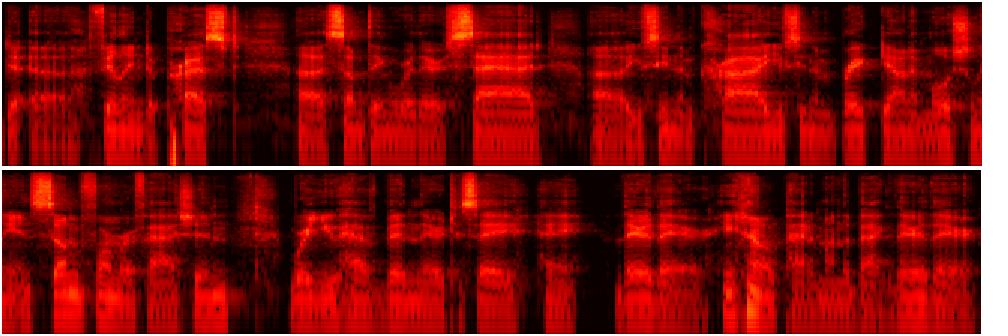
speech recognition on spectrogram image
de- uh, feeling depressed, uh, something where they're sad. Uh, you've seen them cry. You've seen them break down emotionally in some form or fashion, where you have been there to say, "Hey, they're there." You know, pat them on the back. They're there.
